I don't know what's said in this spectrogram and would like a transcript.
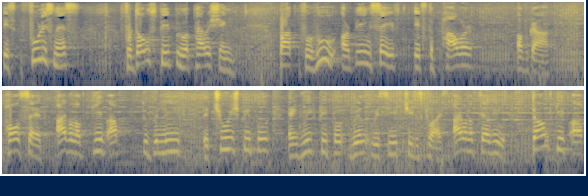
is foolishness for those people who are perishing, but for who are being saved, it's the power of God. Paul said, I will not give up to believe that Jewish people and Greek people will receive Jesus Christ. I want to tell you, don't give up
